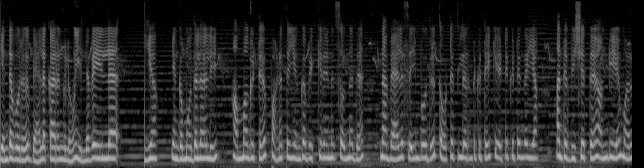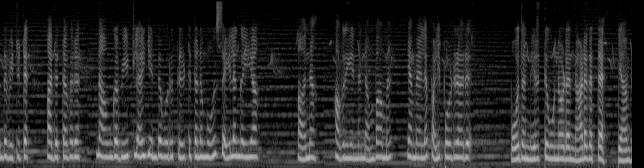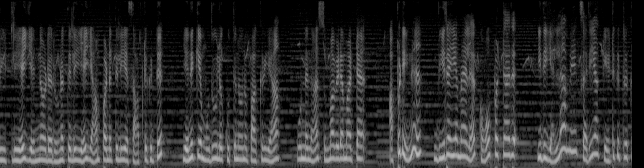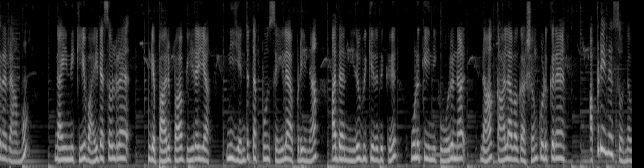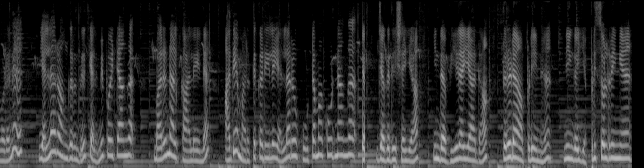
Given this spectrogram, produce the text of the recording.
எந்த ஒரு வேலைக்காரங்களும் இல்லவே இல்லை. ஐயா எங்கள் முதலாளி அம்மா கிட்ட பணத்தை எங்கே வைக்கிறேன்னு சொன்னதை நான் வேலை செய்யும்போது தோட்டத்தில் இருந்துகிட்டே கேட்டுக்கிட்டேங்க ஐயா. அந்த விஷயத்த அங்கேயே மறந்து விட்டுட்டேன். அதை தவிர நான் உங்கள் வீட்டில் எந்த ஒரு திருட்டுத்தனமும் செய்யலங்க ஐயா. அவர் என்னை நம்பாமல் என் மேலே பழி போடுறாரு. போதும் நிறுத்து உன்னோட நாடகத்தை. என் வீட்லேயே என்னோட ருணத்திலேயே என் பணத்திலேயே சாப்பிட்டுக்கிட்டு எனக்கே முதுகுல குத்துனோன்னு பார்க்குறியா உன்னை நான் சும்மா விட மாட்டேன். அப்படின்னு வீரைய மேலே கோவப்பட்டாரு. இது எல்லாமே சரியா கேட்டுக்கிட்டு இருக்கிற ராமு. நான் இன்னைக்கு வாயிட சொல்கிறேன் இங்கே பாருப்பா வீரையா நீ எந்த தப்பும் செய்யல அப்படின்னா அதை நிரூபிக்கிறதுக்கு உனக்கு இன்னைக்கு ஒரு நாள் நான் கால அவகாசம் கொடுக்குறேன். அப்படின்னு சொன்ன உடனே எல்லாரும் அங்கிருந்து கிளம்பி போயிட்டாங்க. மறுநாள் காலையில அதே மரத்துக்கடியில எல்லாரும் கூட்டமா கூடினாங்க. ஜெகதீஷ் ஐயா இந்த வீரையா தான் திருடன் அப்படின்னு நீங்க எப்படி சொல்றீங்க?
